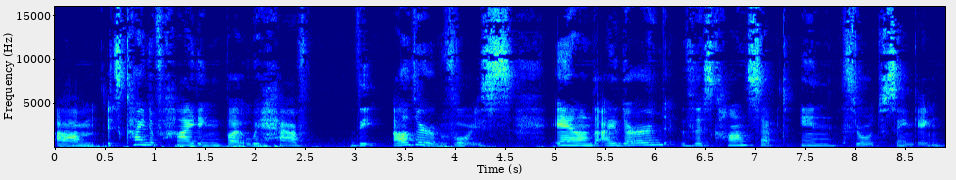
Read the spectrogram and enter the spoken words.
um, it's kind of hiding, but we have the other voice. And I learned this concept in throat singing,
